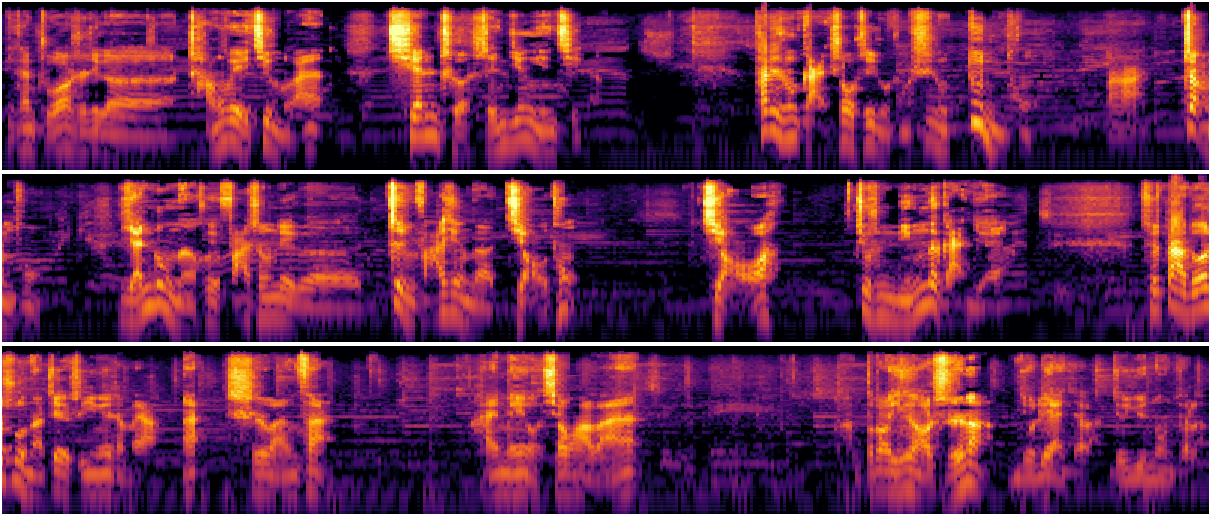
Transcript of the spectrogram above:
你看，主要是这个肠胃痉挛牵扯神经引起的。他这种感受是一种什么？是一种钝痛啊，胀痛，严重呢会发生这个阵发性的绞痛，绞啊就是拧的感觉呀。所以大多数呢，这个是因为什么呀？哎，吃完饭还没有消化完，还不到一个小时呢，你就练去了，就运动去了。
